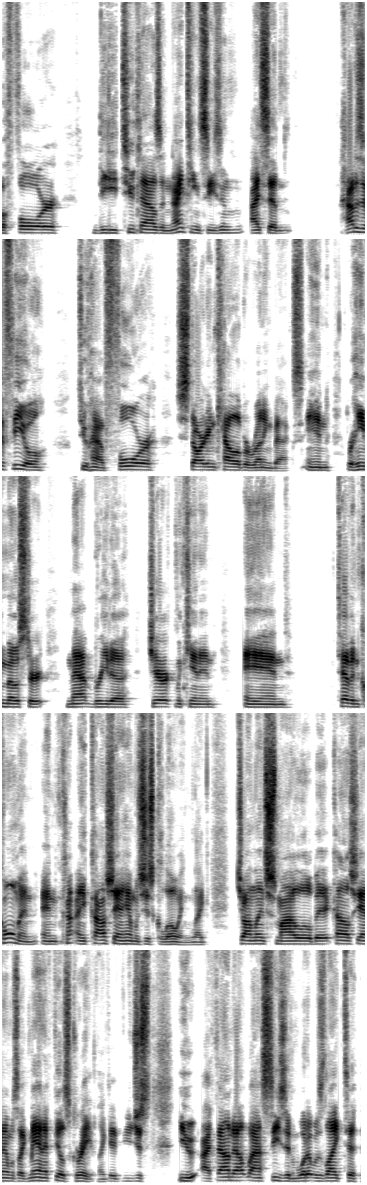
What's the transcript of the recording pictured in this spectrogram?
before the 2019 season, I said, "How does it feel to have four starting caliber running backs in Raheem Mostert, Matt Breida, Jerick McKinnon, and Tevin Coleman, and Kyle Shanahan was just glowing. Like John Lynch smiled a little bit. Kyle Shanahan was like, "Man, it feels great." Like it, you just you. I found out last season what it was like to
